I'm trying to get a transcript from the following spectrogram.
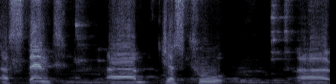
a stent um, just to uh,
